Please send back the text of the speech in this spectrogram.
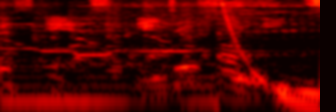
This is DJ Folkies.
